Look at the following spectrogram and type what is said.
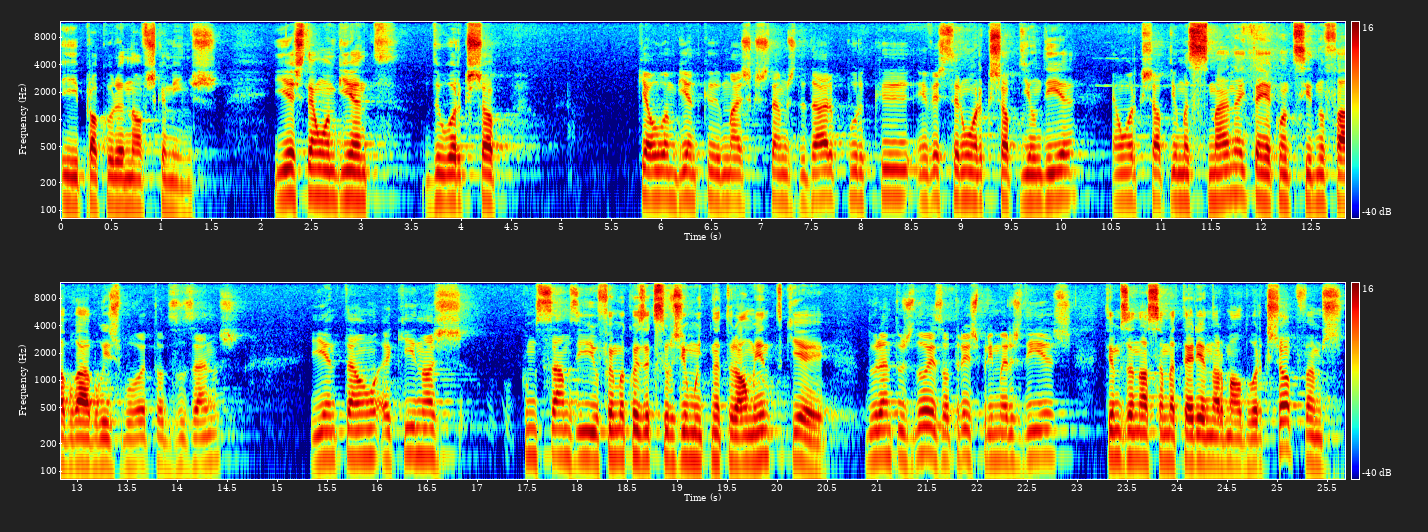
e procura novos caminhos. E este é um ambiente de workshop que é o ambiente que mais gostamos de dar, porque em vez de ser um workshop de um dia, é um workshop de uma semana e tem acontecido no Fab Lab Lisboa todos os anos. E então aqui nós começamos, e foi uma coisa que surgiu muito naturalmente, que é durante os dois ou três primeiros dias, temos a nossa matéria normal do workshop, vamos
